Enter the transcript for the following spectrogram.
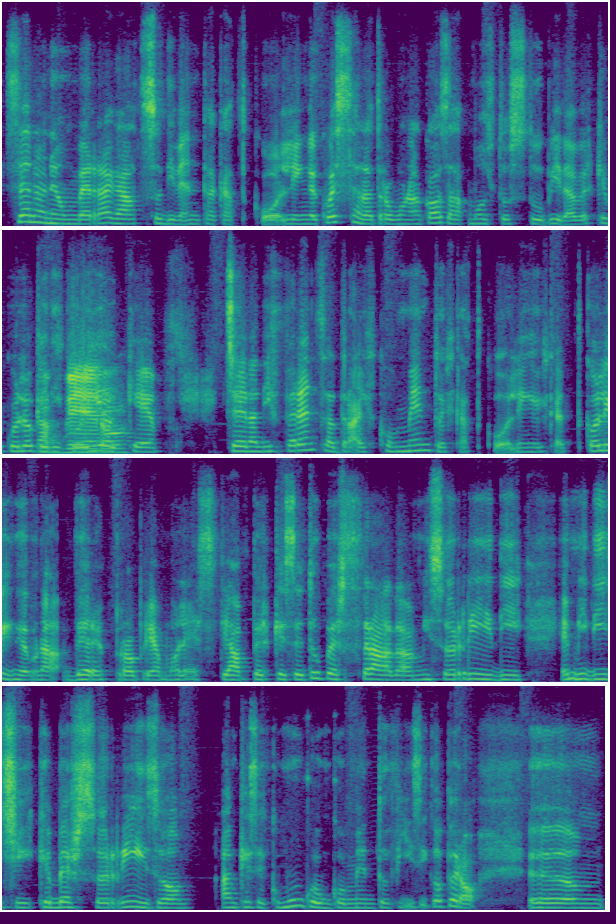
se non è un bel ragazzo diventa catcalling. Questa la trovo una cosa molto stupida, perché quello che dico io è che c'è una differenza tra il commento e il catcalling. Il catcalling è una vera e propria molestia, perché se tu per strada mi sorridi e mi dici che bel sorriso, anche se comunque è un commento fisico, però ehm,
